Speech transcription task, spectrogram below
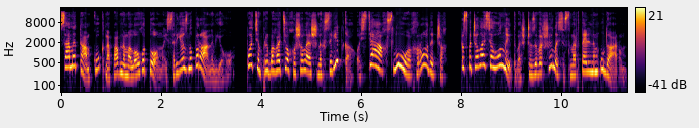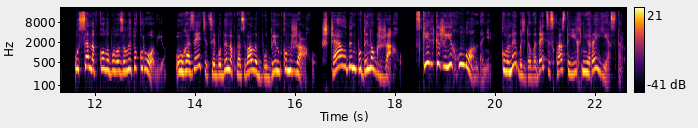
Саме там кук напав на малого Тома і серйозно поранив його. Потім при багатьох ошалешених свідках, гостях, слугах, родичах розпочалася гонитва, що завершилася смертельним ударом. Усе навколо було залито кров'ю. У газеті цей будинок назвали будинком жаху. Ще один будинок жаху. Скільки ж їх у Лондоні? Коли-небудь доведеться скласти їхній реєстр.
